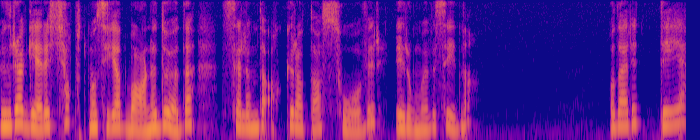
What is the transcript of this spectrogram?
Hun reagerer kjapt med å si at barnet døde, selv om det akkurat da sover i rommet ved siden av. Og det er i det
